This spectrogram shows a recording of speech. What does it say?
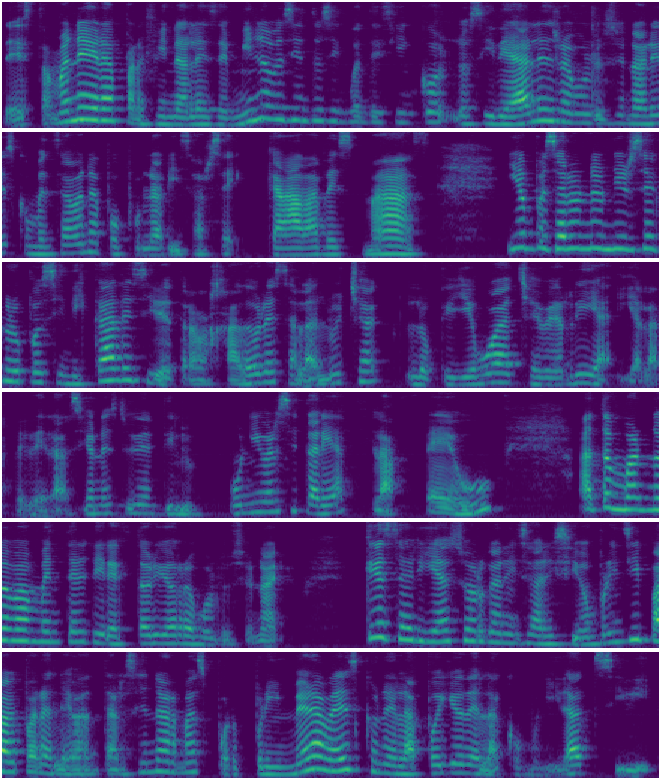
De esta manera, para finales de 1955, los ideales revolucionarios comenzaban a popularizarse cada vez más y empezaron a unirse grupos sindicales y de trabajadores a la lucha, lo que llevó a Echeverría y a la Federación Estudiantil Universitaria, la FEU, a tomar nuevamente el directorio revolucionario, que sería su organización principal para levantarse en armas por primera vez con el apoyo de la comunidad civil.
